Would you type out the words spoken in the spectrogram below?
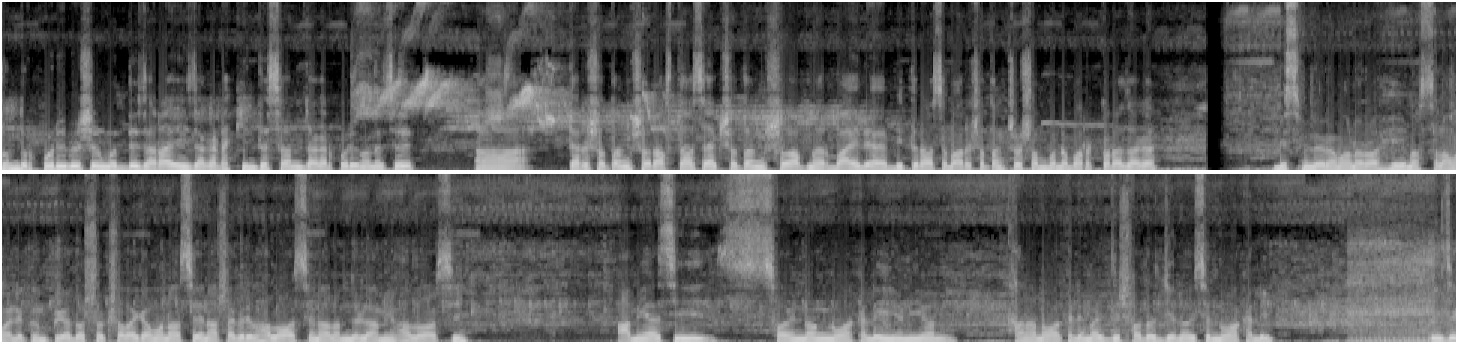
সুন্দর পরিবেশের মধ্যে যারা এই জায়গাটা কিনতে চান, জায়গার পরিমাণ আছে তেরো শতাংশ, রাস্তা আছে এক শতাংশ, আপনার বাইরে ভিতরে আছে বারো শতাংশ, সম্পূর্ণ ভরাট করা জায়গা। বিসমিল্লা রহমান রহিম, আসসালামু আলাইকুম। প্রিয় দর্শক, সবাই কেমন আছেন? আশা করি ভালো আছেন, আলহামদুলিল্লাহ আমি ভালো আছি। আমি আছি ছয় নং নোয়াখালী ইউনিয়ন, থানা নোয়াখালী মাঝদি সদর, জেলা হয়েছে নোয়াখালী। এই যে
